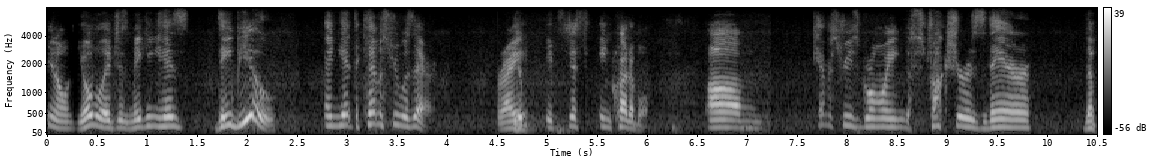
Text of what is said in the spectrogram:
you know, Joveljic is making his debut, and yet the chemistry was there, right? Yep. It's just incredible. Um, chemistry is growing, the structure is there, the,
